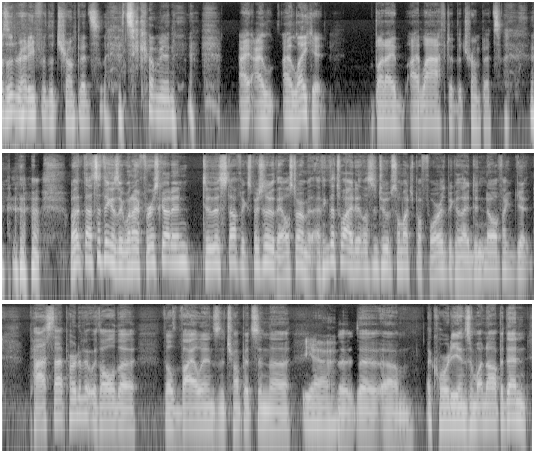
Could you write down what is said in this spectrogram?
Wasn't ready for the trumpets to come in. I, I I like it, but I I laughed at the trumpets. But that's the thing is like when I first got into this stuff, especially with Alestorm, I think that's why I didn't listen to it so much before is because I didn't know if I could get past that part of it with all the the violins and the trumpets and the yeah. the the um, accordions and whatnot. But then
